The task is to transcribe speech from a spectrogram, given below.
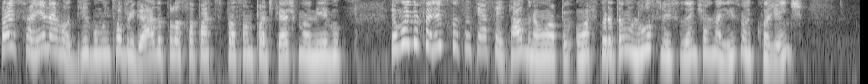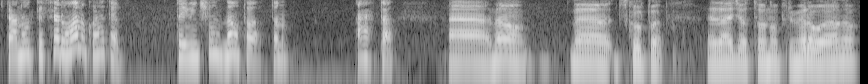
É isso aí, né, Rodrigo? Muito obrigado pela sua participação no podcast, meu amigo. Eu muito feliz que você tenha aceitado, né? Uma, uma figura tão ilustre, um estudante de jornalismo aqui com a gente. Tá no terceiro ano, correto? Tem 21? Não, tá, tá no. Ah, tá. Ah, não. não desculpa. Na verdade, eu tô no primeiro ano.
